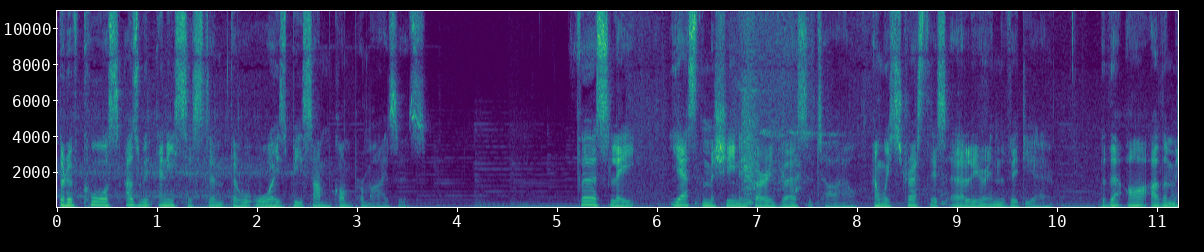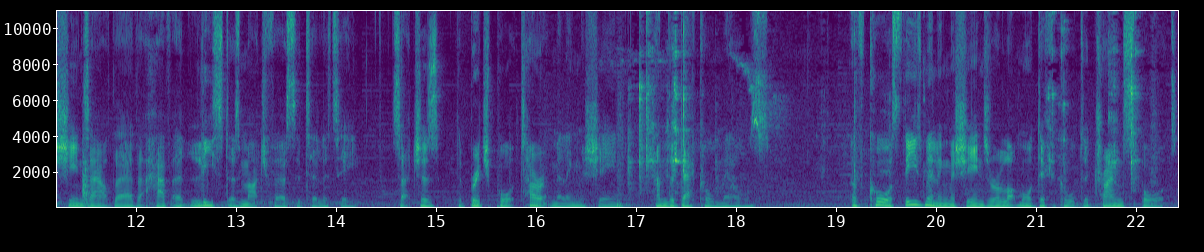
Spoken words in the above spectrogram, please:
but of course, as with any system, there will always be some compromises. Firstly, yes, the machine is very versatile, and we stressed this earlier in the video, but there are other machines out there that have at least as much versatility, such as the Bridgeport turret milling machine and the Deckel mills. Of course, these milling machines are a lot more difficult to transport,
